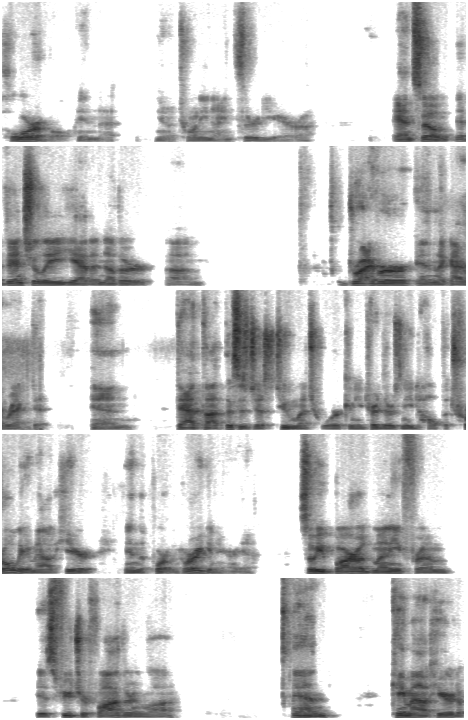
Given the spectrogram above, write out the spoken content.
horrible in that you know 29 30 era and so eventually he had another um, driver and the guy wrecked it and dad thought this is just too much work and he heard there's need to haul petroleum out here in the portland oregon area so he borrowed money from his future father-in-law and came out here to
